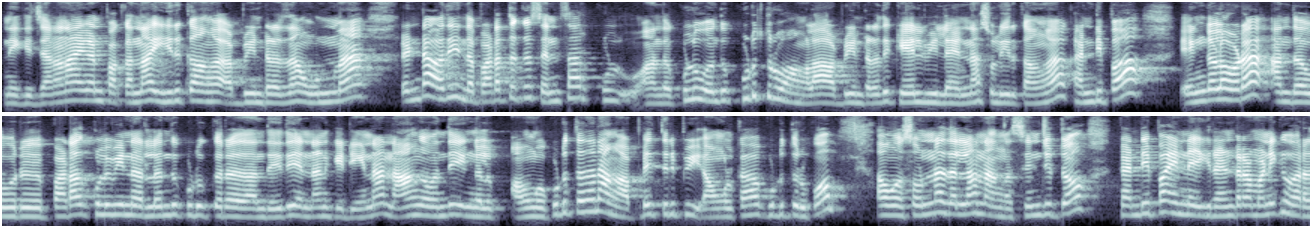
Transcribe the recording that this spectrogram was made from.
இன்றைக்கி ஜனநாயகன் பக்கம் தான் இருக்காங்க அப்படின்றது தான் உண்மை. ரெண்டாவது இந்த படத்துக்கு சென்சார் குழு அந்த குழு வந்து கொடுத்துருவாங்களா அப்படின்றது கேள்வியில் என்ன சொல்லியிருக்காங்க? கண்டிப்பாக எங்களோட அந்த ஒரு உறவினர்லேருந்து கொடுக்குற அந்த இது என்னன்னு கேட்டிங்கன்னா நாங்கள் வந்து எங்களுக்கு அவங்க கொடுத்ததை நாங்கள் அப்படியே திருப்பி அவங்களுக்காக கொடுத்துருக்கோம். அவங்க சொன்னதெல்லாம் நாங்கள் செஞ்சுட்டோம். கண்டிப்பாக இன்றைக்கி ரெண்டரை மணிக்கு வர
